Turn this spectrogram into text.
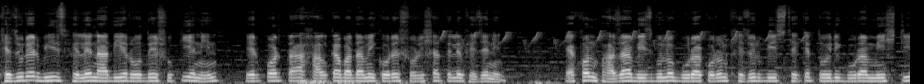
খেজুরের বীজ ফেলে না দিয়ে রোদে শুকিয়ে নিন, এরপর তা হালকা বাদামি করে সরিষা তেলে ভেজে নিন। এখন ভাজা বীজগুলো গুঁড়া করুন। খেজুর বীজ থেকে তৈরি গুঁড়া মিষ্টি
